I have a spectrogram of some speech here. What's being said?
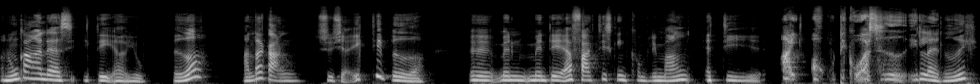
Og nogle gange er deres idéer jo bedre, andre gange synes jeg ikke, de er bedre. Øh, men, men det er faktisk en kompliment, at de, ej, åh, det kunne også hedde et eller andet, ikke?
